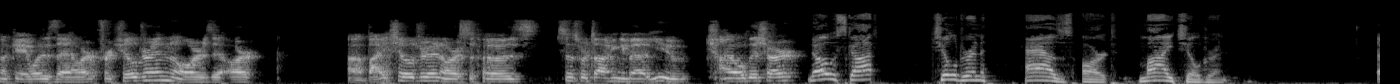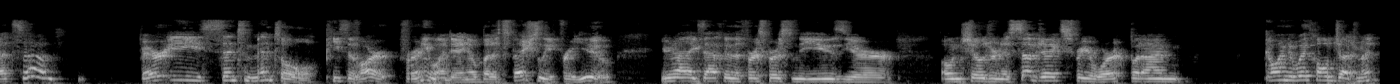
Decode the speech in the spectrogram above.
okay, what is that? Art for children, or is it art uh, by children, or suppose since we're talking about you, childish art? No, Scott. Children as art. My children. That's a very sentimental piece of art for anyone, Daniel, but especially for you. You're not exactly the first person to use your own children as subjects for your work, but I'm going to withhold judgment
